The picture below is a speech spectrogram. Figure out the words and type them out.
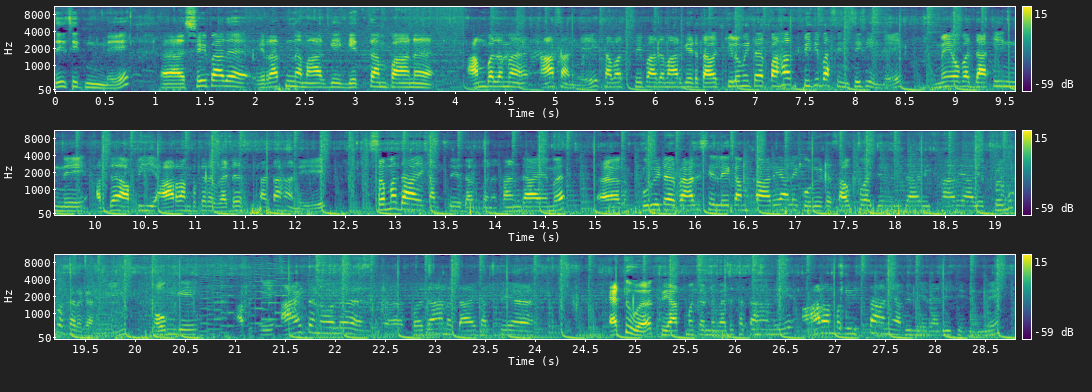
අපි රැඳී සිටින්නේ ශ්‍රීපාද එරත්න මාර්ගයේ ගෙත්තම්පාන අම්බලම ආසන්නේ තවත් ශ්‍රීපාද මාර්ගයට තවත් කිලමිට පහක් පිටිපසින් සිටින්නේ. මේ ඔබ දකින්නේ අද අපි ආරම්භ කර වැඩ සටහනේ ශ්‍රමදායකත්වය දක්වන කණ්ඩායම. පුරට ප්‍රාදිශය ලේකම් කාර්යාලය කුරට සෞඛ්‍යවජන විධාරී කාර්යාලය ප්‍රමුඛ කරගන්නින් ඔවුන්ගේ ඒ ආයතනෝල ප්‍රධාන දායකත්වය ඇතුව ක්‍රියාත්ම කරන වැඩසටහනේ ආරම්භක ස්ථානය අපි මේ රැඩී සිටින්නේ.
